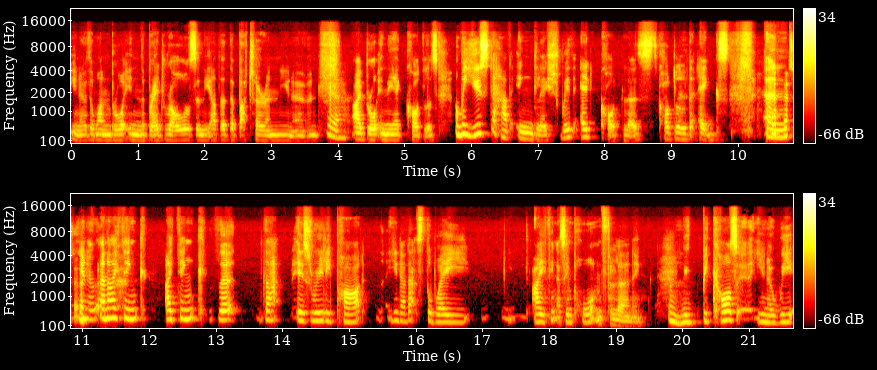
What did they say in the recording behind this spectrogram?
you know, the one brought in the bread rolls, and the other the butter, and you know, and Yeah. I brought in the egg coddlers. And we used to have English with egg coddlers, coddled eggs. And, you know, and I think, I think that that is really part, you know, that's the way I think that's important for learning Mhm. because, you know, we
